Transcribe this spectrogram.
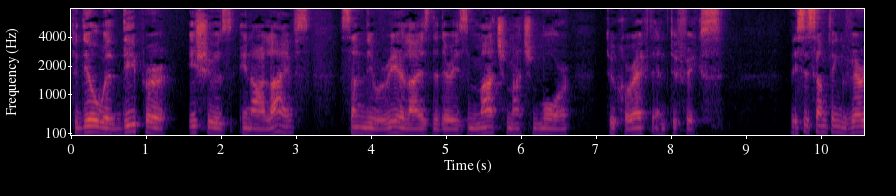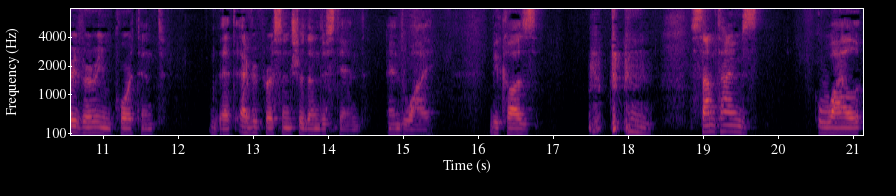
to deal with deeper issues in our lives, suddenly we realize that there is much, much more to correct and to fix. This is something very, very important that every person should understand. And why? Because sometimes while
